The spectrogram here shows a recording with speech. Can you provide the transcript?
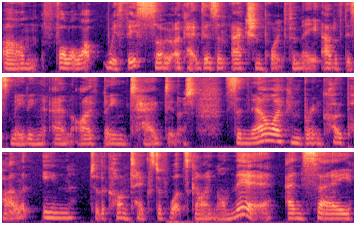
um, follow up with this. So, okay, there's an action point for me out of this meeting and I've been tagged in it. So now I can bring Copilot in to the context of what's going on there and say,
